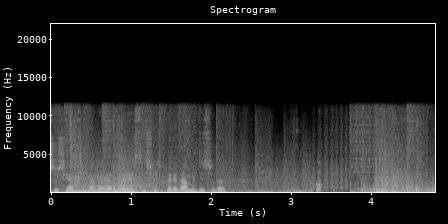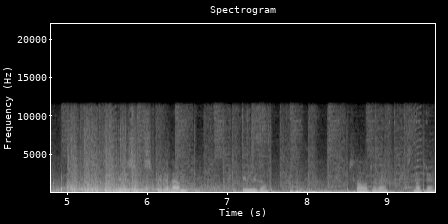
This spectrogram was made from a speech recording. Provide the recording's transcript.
Слышишь, я тебе, наверное, если сейчас передам, иди сюда. Тебе ресурсы передам и уйду. Снова туда, смотри.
